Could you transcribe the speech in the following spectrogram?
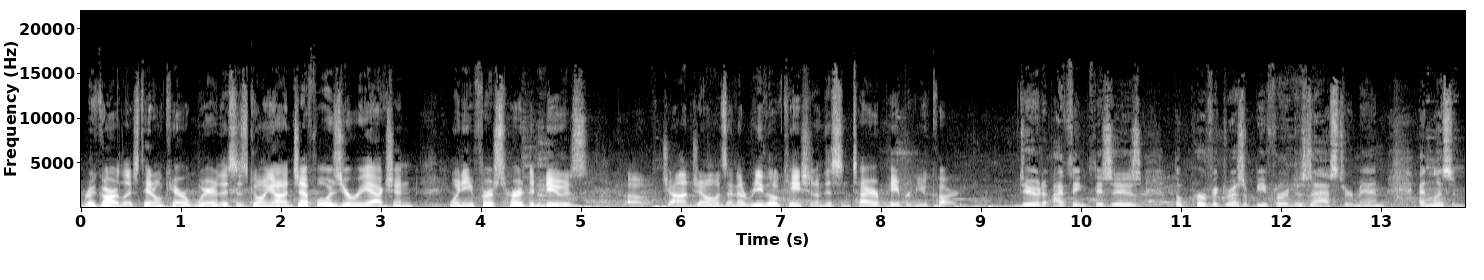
regardless. They don't care where this is going on. Jeff, what was your reaction when you first heard the news of Jon Jones and the relocation of this entire pay per view card. Dude, I think this is the perfect recipe for a disaster, man. And listen,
